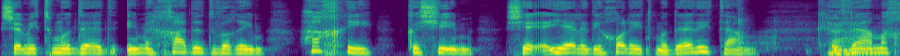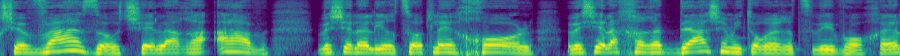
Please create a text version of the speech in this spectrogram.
שמתמודד עם אחד הדברים הכי קשים שילד יכול להתמודד איתם. כן. והמחשבה הזאת של הרעב ושל הלרצות לאכול ושל החרדה שמתעוררת סביב אוכל,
